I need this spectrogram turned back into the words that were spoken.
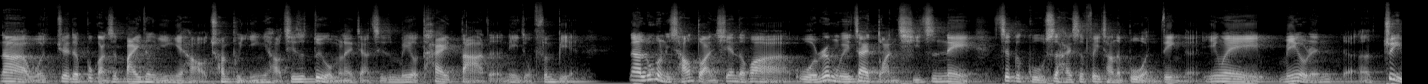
那我觉得，不管是拜登赢也好，川普赢也好，其实对我们来讲，其实没有太大的那种分别。那如果你炒短线的话，我认为在短期之内，这个股市还是非常的不稳定的，因为没有人呃，最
